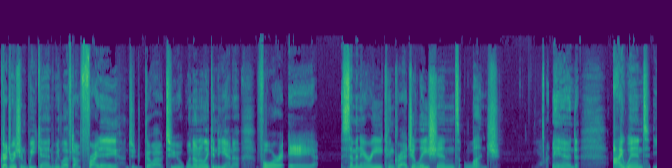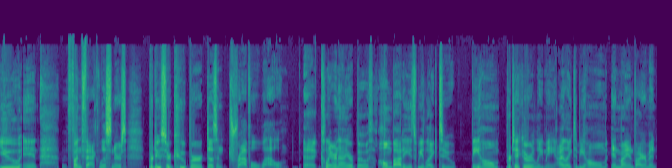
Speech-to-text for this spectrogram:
graduation weekend. We left on Friday to go out to Winona Lake, Indiana for a seminary congratulations lunch. And I went, you and fun fact, listeners, producer Cooper doesn't travel well. Uh, Claire and I are both homebodies. We like to be home, particularly me. I like to be home in my environment,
